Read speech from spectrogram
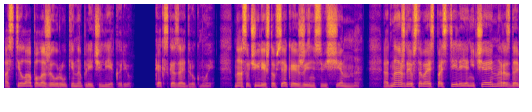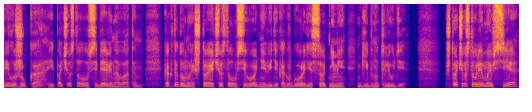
Астила положил руки на плечи лекарю. Как сказать, друг мой? Нас учили, что всякая жизнь священна. Однажды, вставая с постели, я нечаянно раздавил жука и почувствовал себя виноватым. Как ты думаешь, что я чувствовал сегодня, видя, как в городе сотнями гибнут люди? Что чувствовали мы все?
